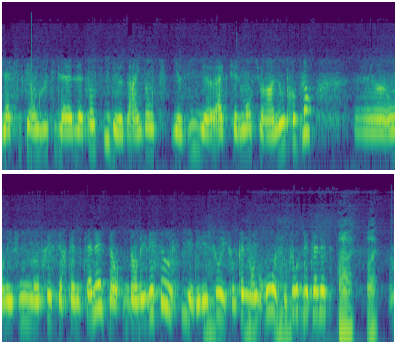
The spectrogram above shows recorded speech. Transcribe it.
la cité engloutie de la- de l'Atlantide, par exemple, qui vit euh, actuellement sur un autre plan. On est venu me montrer certaines planètes dans, dans des vaisseaux aussi. Il y a des vaisseaux, ils sont tellement gros, ils sont plus gros que des planètes. Ouais, ouais, ouais.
